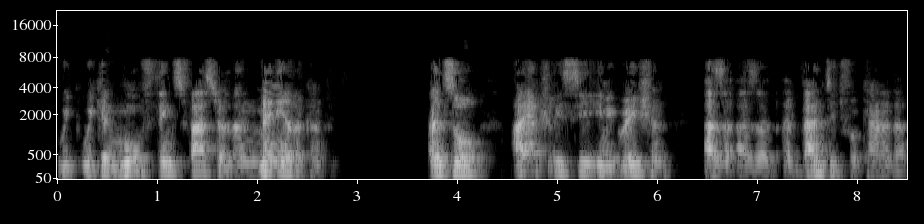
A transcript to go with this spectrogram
we, we can move things faster than many other countries. And so I actually see immigration as, a, as an advantage for Canada,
